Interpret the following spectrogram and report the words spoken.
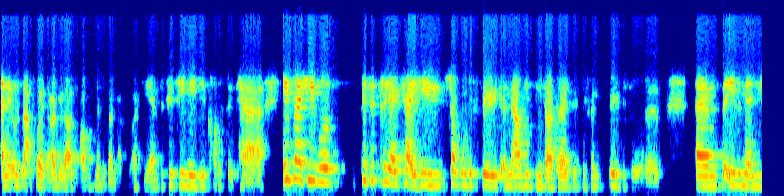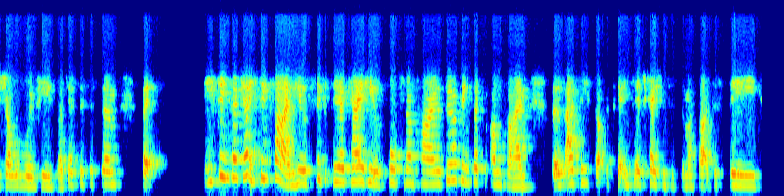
And it was that point that I realised I was never going back to work again because he needed constant care. Even though he was physically okay, he struggled with food and now he's been diagnosed with different food disorders. Um, but even then, he struggled with his digestive system. But he seems okay, he seems fine. He was physically okay, he was walking on time, he was doing things on time. But as he started to get into the education system, I started to see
